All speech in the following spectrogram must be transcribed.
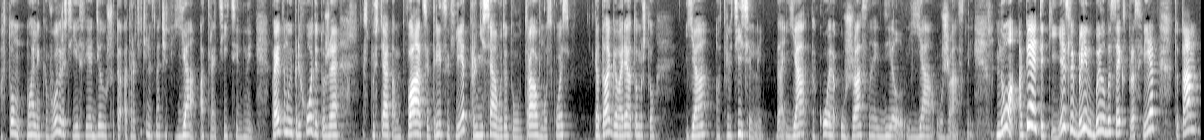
а в том маленьком возрасте, если я делаю что-то отвратительное, значит я отвратительный. Поэтому и приходит уже спустя там 20-30 лет, пронеся вот эту травму сквозь года, говоря о том, что я отвратительный, да, я такое ужасное делал, я ужасный. Но, опять-таки, если, блин, был бы секс-просвет, то там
